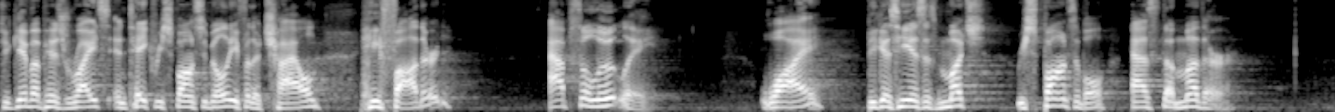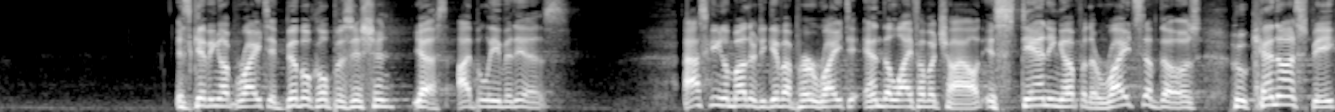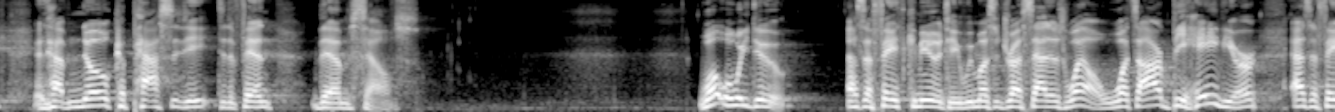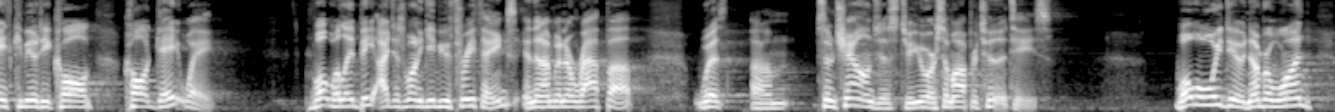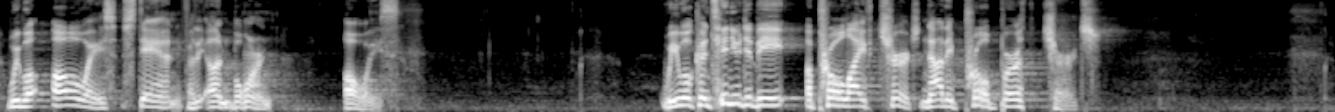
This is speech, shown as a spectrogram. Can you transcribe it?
to give up his rights and take responsibility for the child he fathered? Absolutely. Why? Because he is as much responsible as the mother. Is giving up rights a biblical position? Yes, I believe it is. Asking a mother to give up her right to end the life of a child is standing up for the rights of those who cannot speak and have no capacity to defend themselves. What will we do? as a faith community, we must address that as well. What's our behavior as a faith community called, called Gateway? What will it be? I just want to give you three things, and then I'm going to wrap up with um, some challenges to you or some opportunities. What will we do? Number one, we will always stand for the unborn. Always. We will continue to be a pro life church, not a pro birth church.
